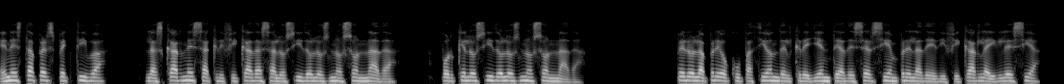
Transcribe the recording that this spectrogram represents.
En esta perspectiva, las carnes sacrificadas a los ídolos no son nada, porque los ídolos no son nada. Pero la preocupación del creyente ha de ser siempre la de edificar la iglesia,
